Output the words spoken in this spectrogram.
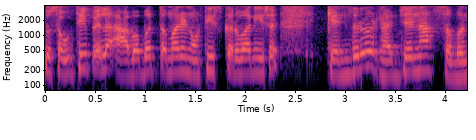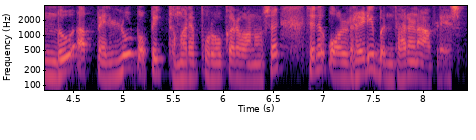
તો સૌથી પહેલા આ બાબત તમારે નોટિસ કરવાની છે. કેન્દ્ર રાજ્યના સંબંધો આ પહેલો ટોપિક તમારે પૂરો કરવાનો છે, જેને ઓલરેડી બંધારણ આવડે છે.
